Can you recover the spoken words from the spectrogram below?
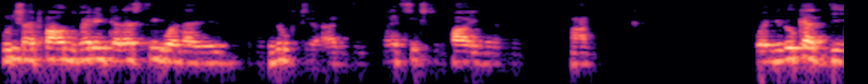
which I found very interesting when I looked at the nine sixty-five. uh, When you look at the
